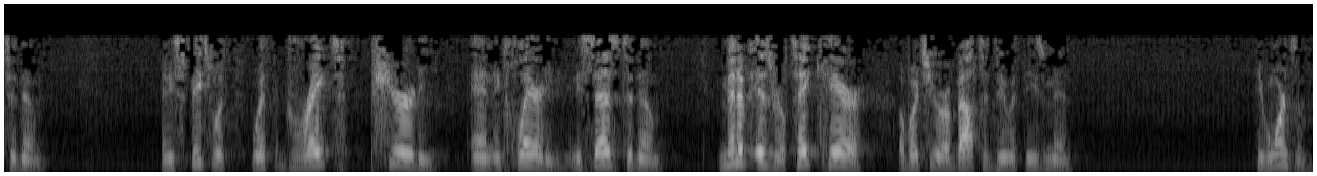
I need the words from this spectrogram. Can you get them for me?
to them. And he speaks with, with great purity and, and clarity. And he says to them, Men of Israel, take care of what you are about to do with these men. He warns them.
